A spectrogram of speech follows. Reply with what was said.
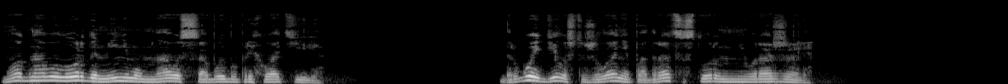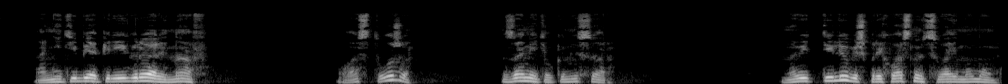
но одного лорда минимум Навы с собой бы прихватили. Другое дело, что желание подраться стороны не выражали. Они тебя переиграли, Нав. Вас тоже? Заметил комиссар. Но ведь ты любишь прихвастнуть своим умом.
